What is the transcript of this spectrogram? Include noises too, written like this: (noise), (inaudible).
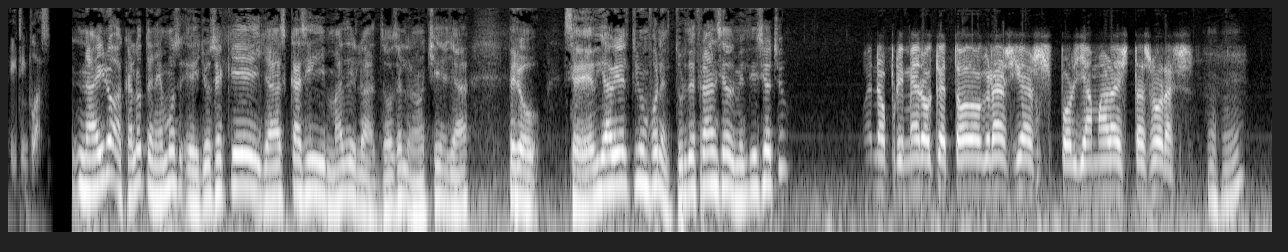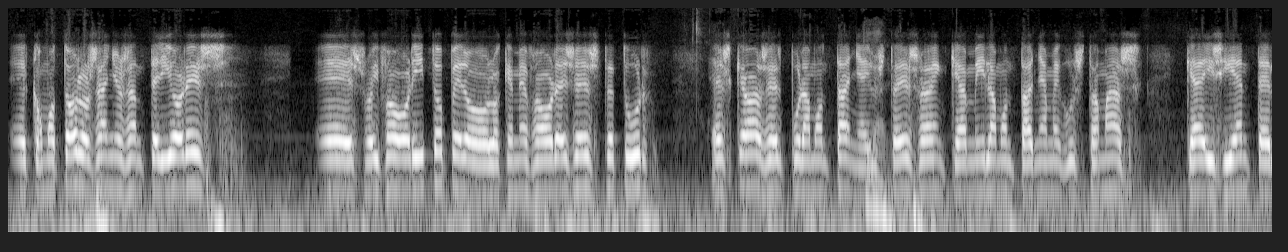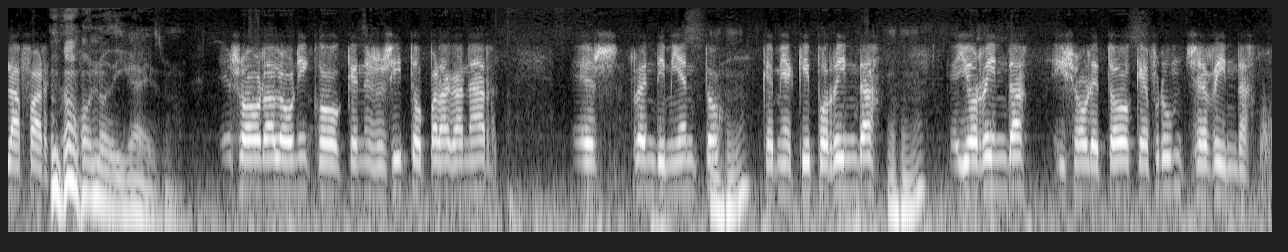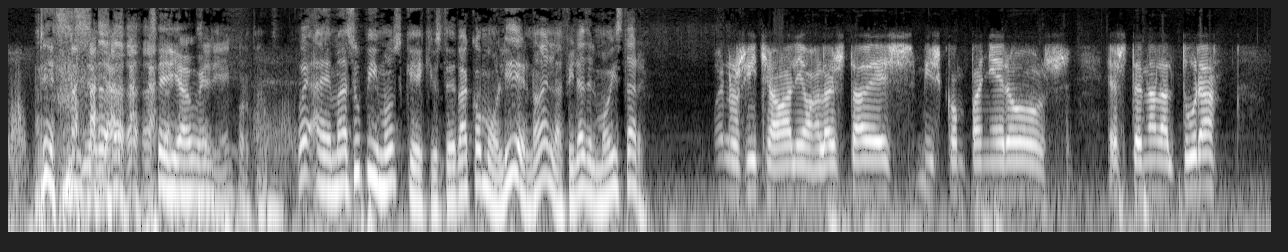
18 plus. Nairo, acá lo tenemos. eh, yo sé que ya es casi más de las 12 de la noche ya, pero ¿se debía haber el triunfo en el Tour de Francia 2018? Bueno, primero que todo, gracias por llamar a estas horas. Eh, como todos los años anteriores, eh, soy favorito, pero lo que me favorece este tour es que va a ser pura montaña. Y Claro. ustedes saben que a mí la montaña me gusta más que a disidente de la FARC. (laughs) No, no diga eso. Eso ahora lo único que necesito para ganar es rendimiento, que mi equipo rinda, que yo rinda y sobre todo que Froome se rinda. (laughs) sería, sería bueno. importante. además supimos que, que usted va como líder, ¿no? En las filas del Movistar. Bueno, sí, chaval, y ojalá esta vez mis compañeros estén a la altura,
